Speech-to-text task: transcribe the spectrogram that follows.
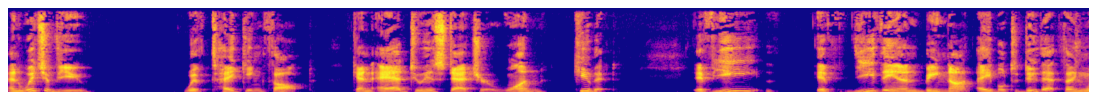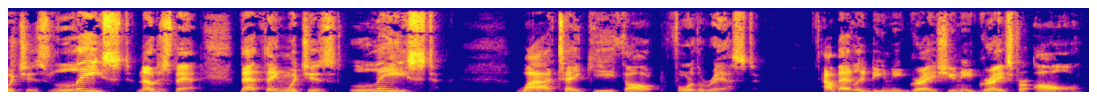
And which of you, with taking thought, can add to his stature one cubit. If ye if ye then be not able to do that thing which is least, notice that, that thing which is least, why take ye thought for the rest? How badly do you need grace? You need grace for all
